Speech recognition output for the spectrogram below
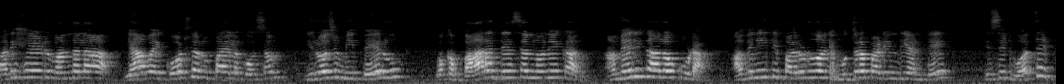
పదిహేడు వందల యాభై కోట్ల రూపాయల కోసం ఈరోజు మీ పేరు ఒక భారతదేశంలోనే కాదు అమెరికాలో కూడా. అవినీతి పరుడు అని ముద్ర పడింది అంటే ఇస్ ఇట్ వర్త్ ఇట్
